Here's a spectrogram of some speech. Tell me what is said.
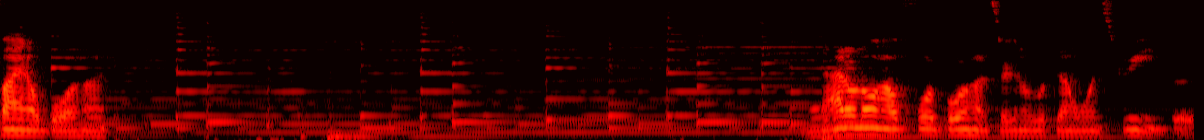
final boar hunt. And I don't know how four boar hunts are going to look on one screen, but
